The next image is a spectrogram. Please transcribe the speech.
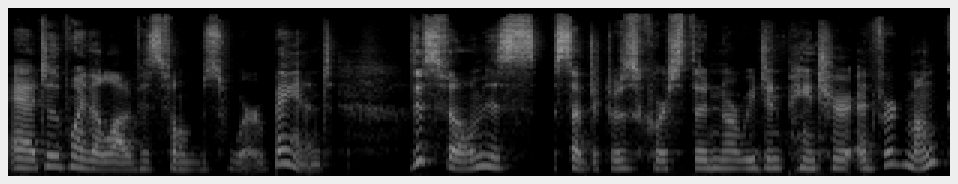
uh, to the point that a lot of his films were banned. This film, his subject was, of course, the Norwegian painter Edvard Munch,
